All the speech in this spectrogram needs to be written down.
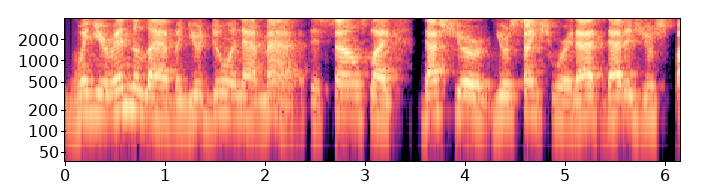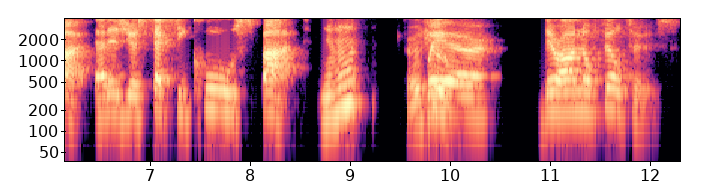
when you're in the lab and you're doing that math, it sounds like that's your your sanctuary. That that is your spot. That is your sexy, cool spot mm-hmm. where there are no filters.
